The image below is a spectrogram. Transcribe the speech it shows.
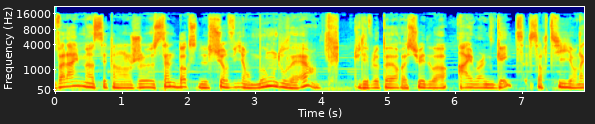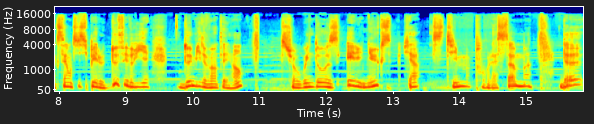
Valheim, c'est un jeu sandbox de survie en monde ouvert du développeur suédois Iron Gate, sorti en accès anticipé le 2 février 2021 sur Windows et Linux via Steam pour la somme de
